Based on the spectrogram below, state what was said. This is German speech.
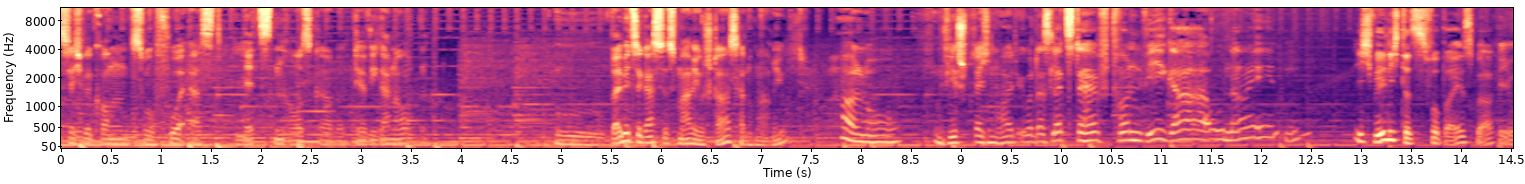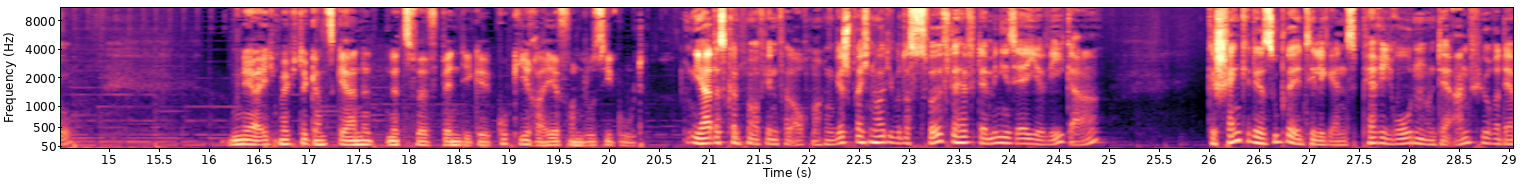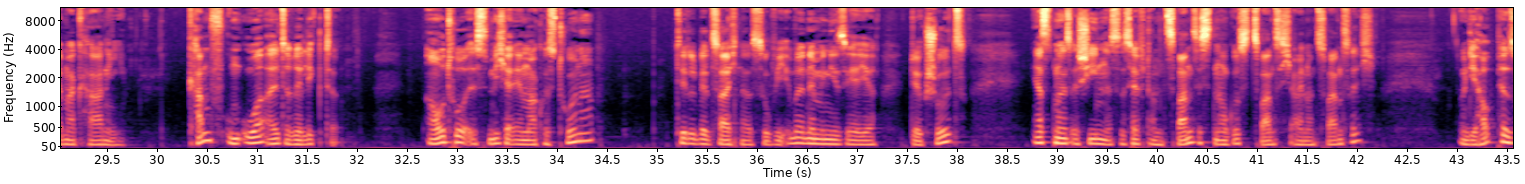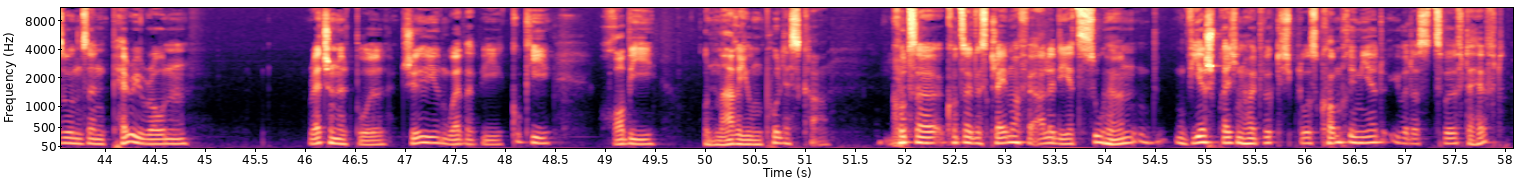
Herzlich willkommen zur vorerst letzten Ausgabe der Veganauten. Uh, bei mir zu Gast ist Mario Staas. Hallo Mario. Hallo. Und wir sprechen heute über das letzte Heft von Vega. Oh nein. Ich will nicht, dass es vorbei ist, Mario. Ja, ich möchte ganz gerne eine zwölfbändige Cookie-Reihe von Lucy Gut. Ja, das könnten wir auf jeden Fall auch machen. Wir sprechen heute über das zwölfte Heft der Miniserie Vega. Geschenke der Superintelligenz, Periroden und der Anführer der Makani. Kampf um uralte Relikte. Autor ist Michael Markus Turner. Titelbezeichner ist so wie immer in der Miniserie Dirk Schulz. Erstmals erschienen ist das Heft am 20. August 2021. Und die Hauptpersonen sind Perry Roden, Reginald Bull, Gillian Weatherby, Cookie, Robbie und Marium Poleska. Kurzer, kurzer Disclaimer für alle, die jetzt zuhören. Wir sprechen heute wirklich bloß komprimiert über das zwölfte Heft.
